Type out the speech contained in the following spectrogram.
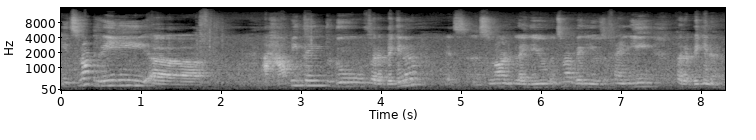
it's not really a happy thing to do for a beginner. It's, it's not like you, it's not very user friendly for a beginner,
